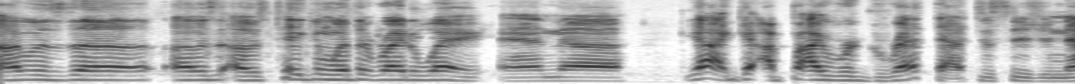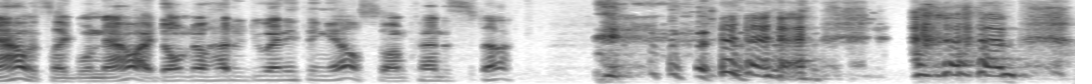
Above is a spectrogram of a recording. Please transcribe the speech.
I was uh, I was I was taken with it right away, and uh, yeah, I, I regret that decision now. It's like, well, now I don't know how to do anything else, so I'm kind of stuck. Um,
